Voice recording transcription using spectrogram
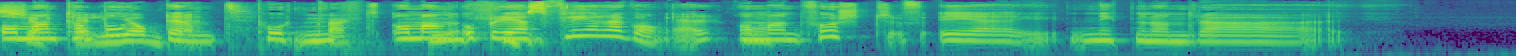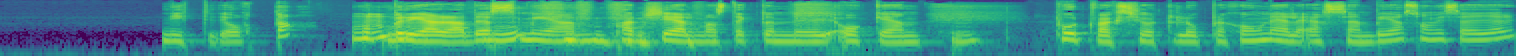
Om man tar bort den portvakt, om man opereras flera gånger, om man först är 1998 opererades med partiell mastektomi och en portvaktskörteloperation, eller SMB som vi säger,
